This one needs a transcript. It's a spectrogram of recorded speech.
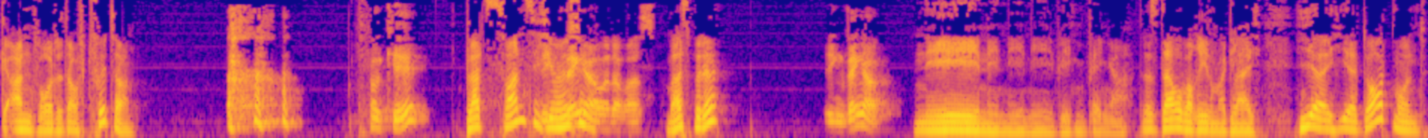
geantwortet auf Twitter. okay. Platz 20. Wegen Wenger oder was? Was bitte? Wegen Wenger. Nee, nee, nee, nee, wegen Wenger. Das, darüber reden wir gleich. Hier, hier, Dortmund.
